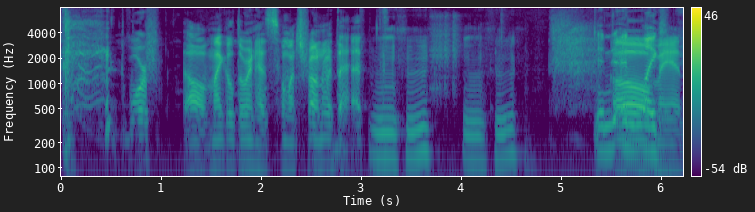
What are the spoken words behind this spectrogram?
Worf. Oh, Michael Dorn has so much fun with that. Mm-hmm. Mm-hmm. And, and Oh, like man.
